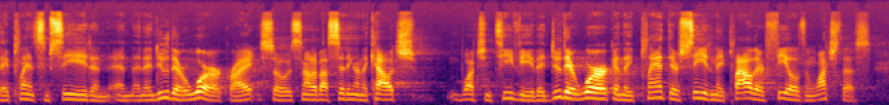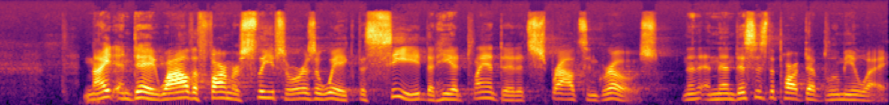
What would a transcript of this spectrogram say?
they plant some seed and, and, and they do their work, right? So it's not about sitting on the couch watching TV. They do their work and they plant their seed and they plow their fields. And watch this. Night and day, while the farmer sleeps or is awake, the seed that he had planted, it sprouts and grows. And then, and then this is the part that blew me away.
